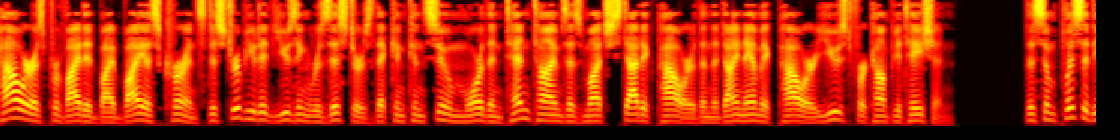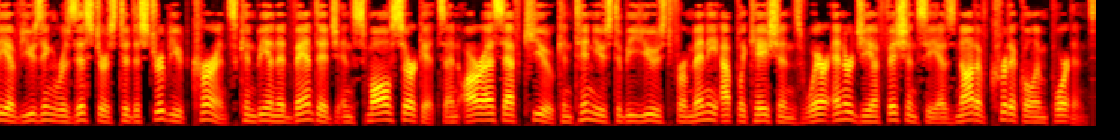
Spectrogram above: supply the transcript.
Power is provided by bias currents distributed using resistors that can consume more than 10 times as much static power than the dynamic power used for computation. The simplicity of using resistors to distribute currents can be an advantage in small circuits and RSFQ continues to be used for many applications where energy efficiency is not of critical importance.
